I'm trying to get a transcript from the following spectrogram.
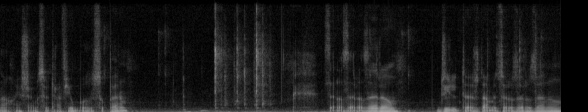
No, jeszcze bym sobie trafił, bo super. 000. Jill też damy 000.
